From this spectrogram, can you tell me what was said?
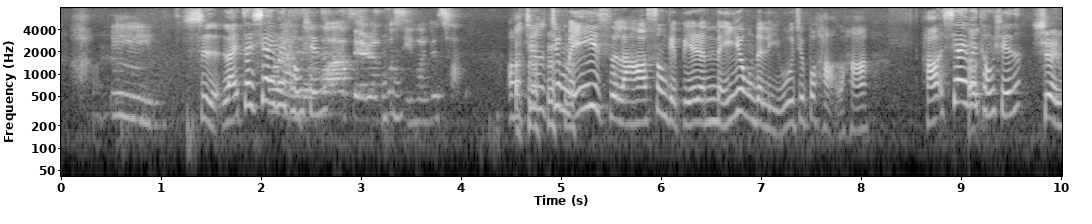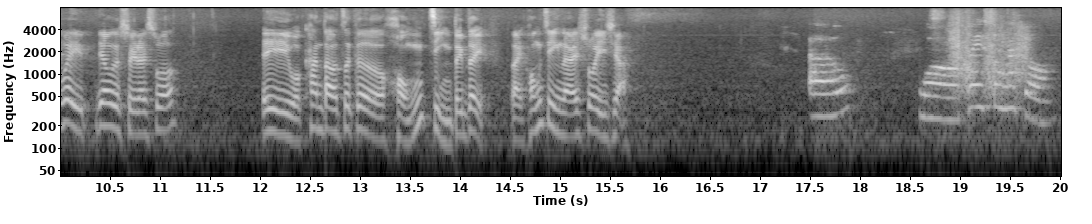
嗯，是。来，在下一位同学呢？别人不喜欢就惨。哦，就是就没意思了哈，送给别人没用的礼物就不好了哈。好，下一位同学呢？下一位要谁来说？哎，我看到这个红景，对不对？来，红景来说一下。呃，我会送那种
